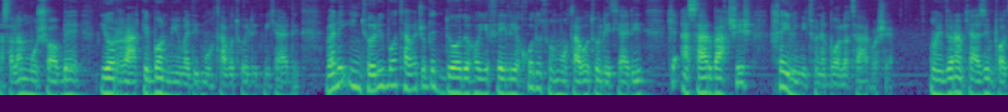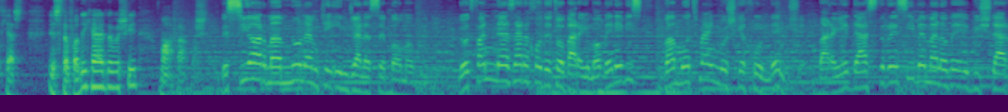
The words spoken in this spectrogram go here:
مثلا مشابه یا رقیبان می اومدید محتوا تولید می کردید ولی اینطوری با توجه به داده های فعلی خودتون محتوا تولید کردید که اثر بخشش خیلی می‌تونه بالاتر باشه. امیدوارم که از این پادکست استفاده کرده باشید. موفق باشید. بسیار ممنونم که این جلسه با ما بودید. لطفا نظر خودتو برای ما بنویس و مطمئن که خونده میشه. برای دسترسی به منابع بیشتر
